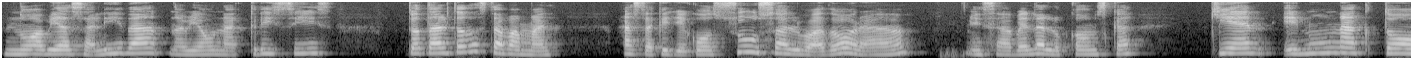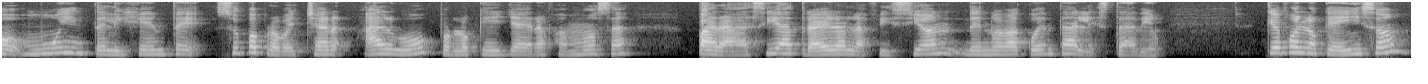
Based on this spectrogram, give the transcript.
No había salida, había una crisis. Total, todo estaba mal. Hasta que llegó su salvadora, Isabela Lukomska, quien en un acto muy inteligente supo aprovechar algo por lo que ella era famosa para así atraer a la afición de nueva cuenta al estadio. ¿Qué fue lo que hizo?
